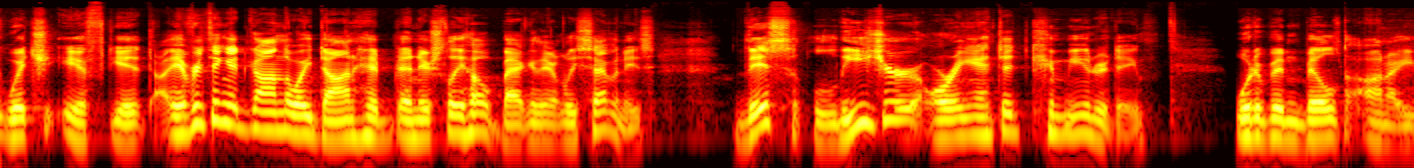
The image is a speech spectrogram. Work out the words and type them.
which, if it, everything had gone the way Don had initially hoped back in the early 70s, this leisure oriented community would have been built on a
